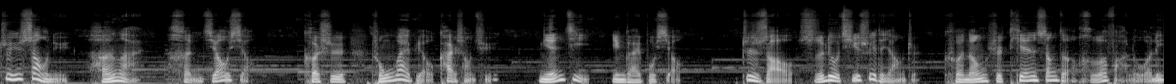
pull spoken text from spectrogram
至于少女，很矮，很娇小，可是从外表看上去，年纪应该不小，至少十六七岁的样子，可能是天生的合法萝莉。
